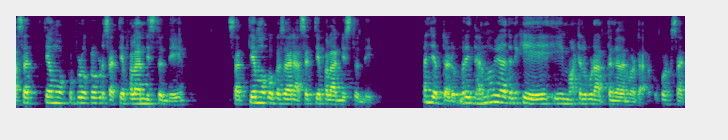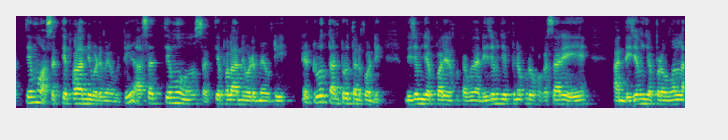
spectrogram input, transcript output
అసత్యం ఒకప్పుడు ఒకప్పుడు సత్య ఫలాన్ని ఇస్తుంది. సత్యం ఒక్కొక్కసారి అసత్య ఫలాన్ని ఇస్తుంది. అని చెప్తాడు. మరి ధర్మవ్యాధునికి ఈ మాటలు కూడా అర్థం కాదనమాట. సత్యము అసత్య ఫలాన్ని ఇవ్వడం ఏమిటి? అసత్యము సత్య ఫలాన్ని ఇవ్వడం ఏమిటి? అంటే ట్రూత్ అండ్ ట్రూత్ అనుకోండి. నిజం చెప్పాలి అనుకుంటాం కదా. నిజం చెప్పినప్పుడు ఒక్కొక్కసారి ఆ నిజం చెప్పడం వల్ల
